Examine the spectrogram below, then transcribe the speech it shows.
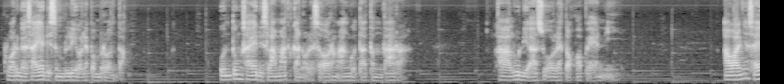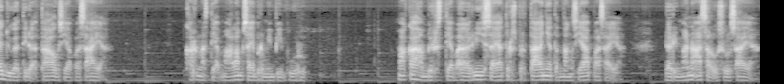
keluarga saya disembeli oleh pemberontak. Untung saya diselamatkan oleh seorang anggota tentara, lalu diasuh oleh tokoh PNI. Awalnya saya juga tidak tahu siapa saya, karena setiap malam saya bermimpi buruk maka hampir setiap hari saya terus bertanya tentang siapa saya, dari mana asal-usul saya.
